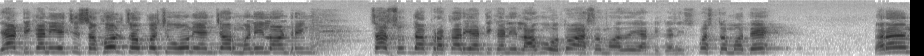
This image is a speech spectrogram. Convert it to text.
त्या ठिकाणी याची सखोल चौकशी होऊन यांच्यावर मनी लॉन्ड्रिंगचा सुद्धा प्रकार या ठिकाणी लागू होतो असं माझं या ठिकाणी स्पष्ट मत आहे. कारण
